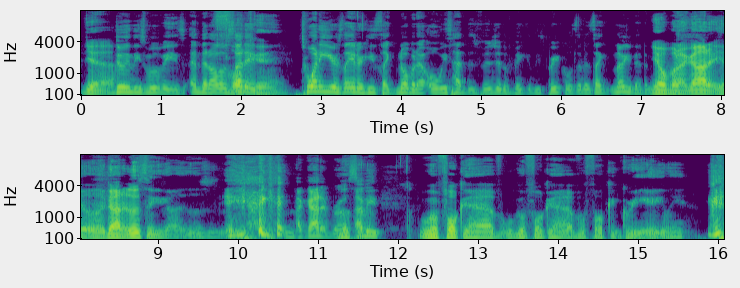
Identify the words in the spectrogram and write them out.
Yeah, doing these movies, and then all of a sudden. 20 years later, he's like, no, but I always had this vision of making these prequels. And it's like, no, you didn't. yo, but I got it, yo, I got it. Listen, you guys, listen. I got it, bro. I mean, we're gonna fucking have, we're gonna fucking have a fucking green alien.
